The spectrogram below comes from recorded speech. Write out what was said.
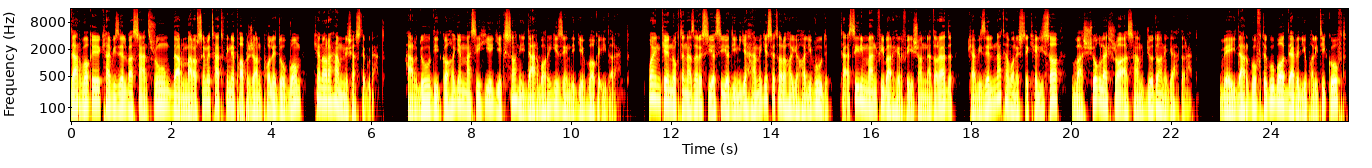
در واقع کویزل و سنتروم در مراسم تدفین پاپ ژان پل دوم کنار هم نشسته بودند. هر دو دیدگاه های مسیحی یکسانی درباره زندگی واقعی دارند. با اینکه نقطه نظر سیاسی یا دینی همه ستاره های هالیوود تأثیری منفی بر حرفهشان ندارد، کویزل نتوانسته کلیسا و شغلش را از هم جدا نگه دارد. وی در گفتگو با دبلیو پالیتیک گفت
